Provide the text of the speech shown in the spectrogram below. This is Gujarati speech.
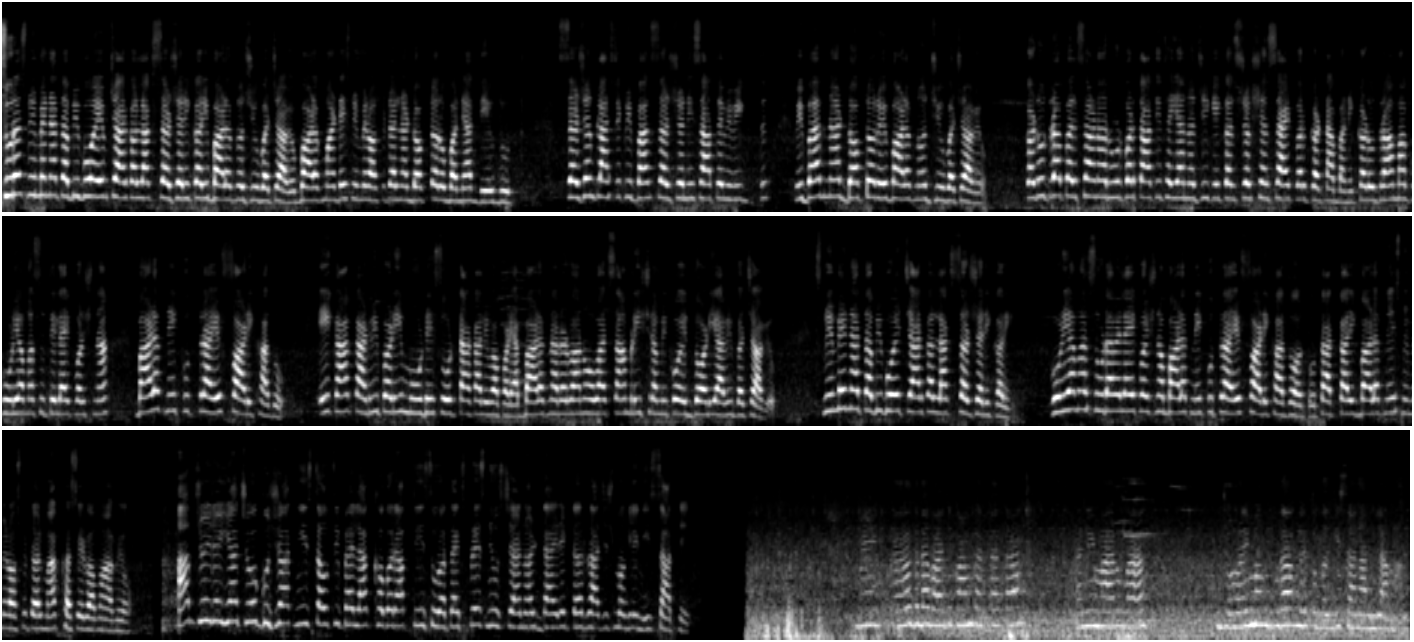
સુરત સ્મીમેરના તબીબોએ ચાર કલાક સર્જરી કરી બાળકનો જીવ બચાવ્યો. બાળક માટે સ્મીમેર હોસ્પિટલના ડોક્ટરો બન્યા દેવદૂત. સર્જન પ્લાસ્ટિક વિભાગ સર્જનની સાથે વિવિધ વિભાગના ડોક્ટરોએ બાળકનો જીવ બચાવ્યો. કડોદરા પલસાણા રોડ પર તાતી થયા નજીક એક કન્સ્ટ્રક્શન સાઇટ પર ઘટના બની. કડોદરામાં ઘોડિયામાં સૂતેલા એક વર્ષના બાળકને કૂતરાએ ફાડી ખાધો. એક આંખ કાઢવી પડી, મોઢે સોળ ટાંકા લેવા પડ્યા. બાળકના રડવાનો અવાજ સાંભળી શ્રમિકોએ દોડી આવી બચાવ્યો. સ્મીમેરના તબીબોએ ચાર કલાક સર્જરી કરી. ઘોડિયામાં સુડાવેલા એક વર્ષના બાળકને કૂતરાએ ફાડી ખાધો હતો. તાત્કાલિક બાળકને સ્મીમેર હોસ્પિટલમાં ખસેડવામાં આવ્યો. આપ જોઈ રહ્યા છો ગુજરાતની સૌથી પહેલા ખબર આપતી Surat Express News channel director Rajesh મંગલીની સાથે. મેં કરોદડા બાજુ કામ કરતા હતા અને મારું બાગ જોડીમાં ગુડાવલો તો બગીચાના નીલામાં.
